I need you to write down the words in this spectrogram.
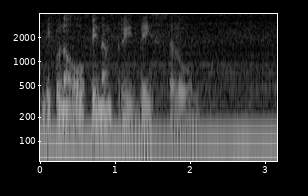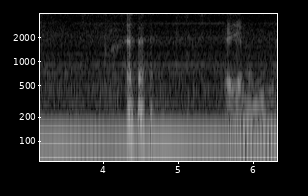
hindi ko na open ng 3 days sa loob. Ayan ang bibig.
